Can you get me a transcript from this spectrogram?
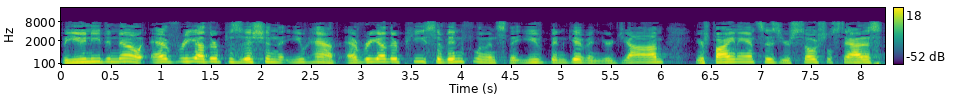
But you need to know every other position that you have, every other piece of influence that you've been given, your job, your finances, your social status,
